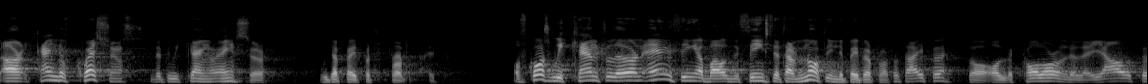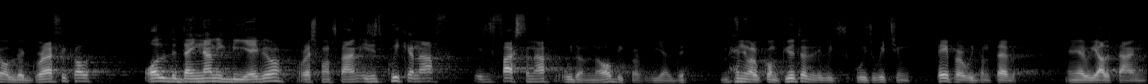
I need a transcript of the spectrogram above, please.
are kind of questions that we can answer with a paper prototype. Of course, we can't learn anything about the things that are not in the paper prototype. So all the color, all the layout, all the graphical, all the dynamic behavior, response time. Is it quick enough? Is it fast enough? We don't know because we have the manual computer which, which, which paper, we don't have any real-time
